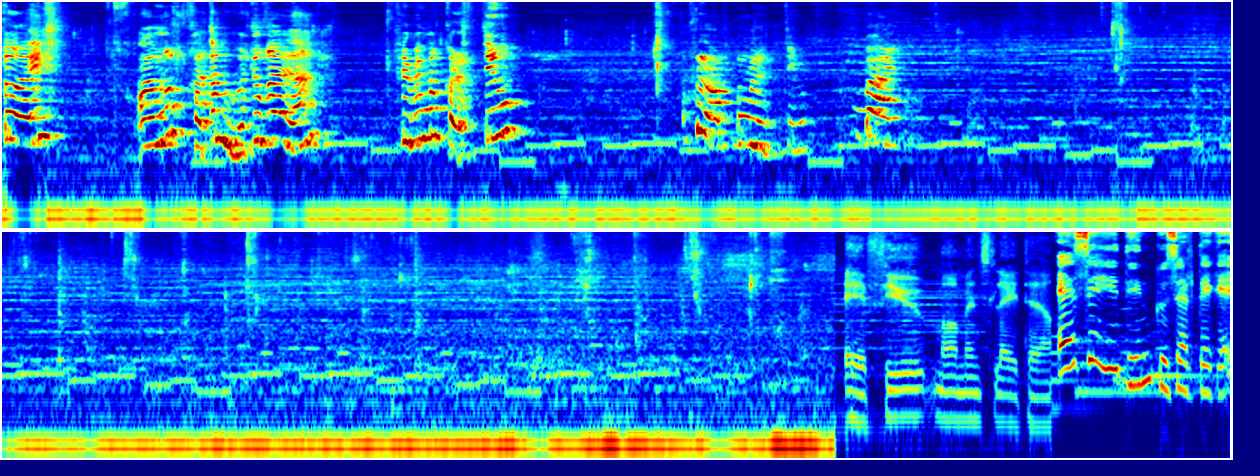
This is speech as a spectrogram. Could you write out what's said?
तो ऑलमोस्ट खत्म हो चुका है लंच फिर भी मैं करती हूँ फिर आपको मिलती हूँ bye A few moments later. ऐसे ही दिन गुजरते गए।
